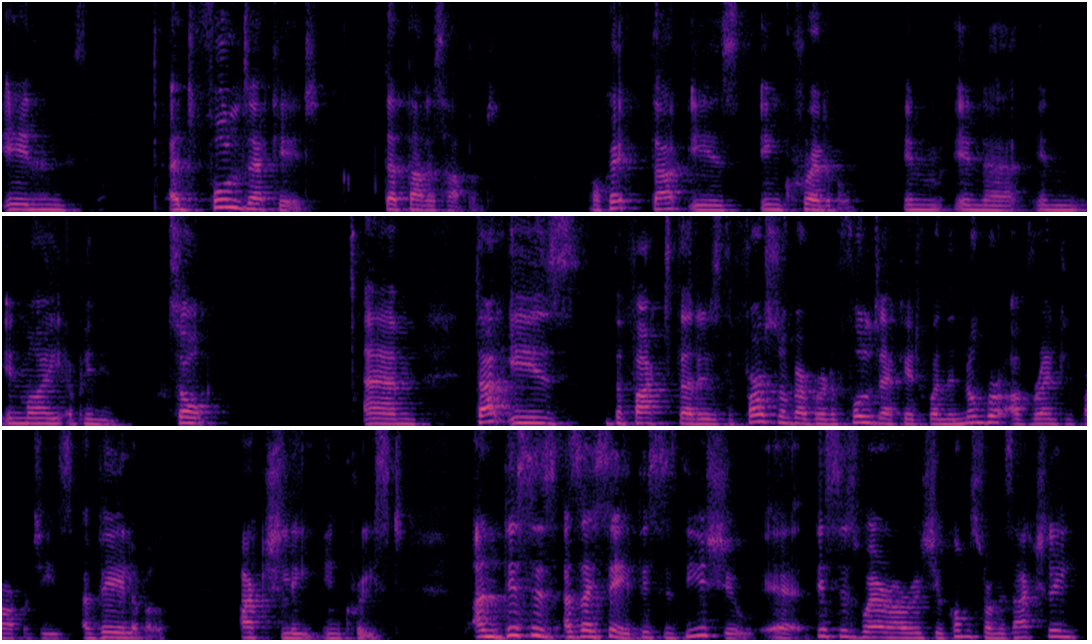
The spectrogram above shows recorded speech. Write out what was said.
in a full decade that that has happened. Okay, that is incredible in in uh, in in my opinion. So, um, that is the fact that is the first November in a full decade when the number of rental properties available actually increased. And this is, as I say, this is the issue. Uh, this is where our issue comes from. Is actually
